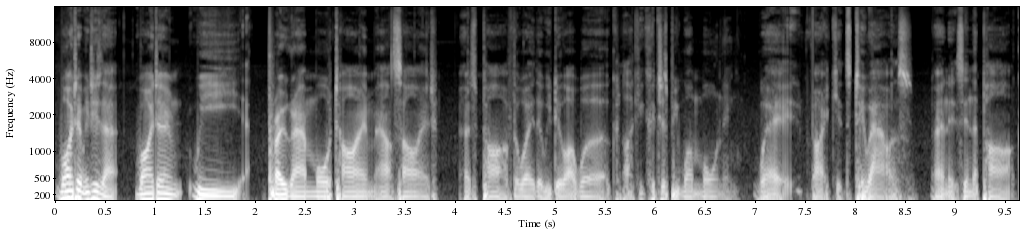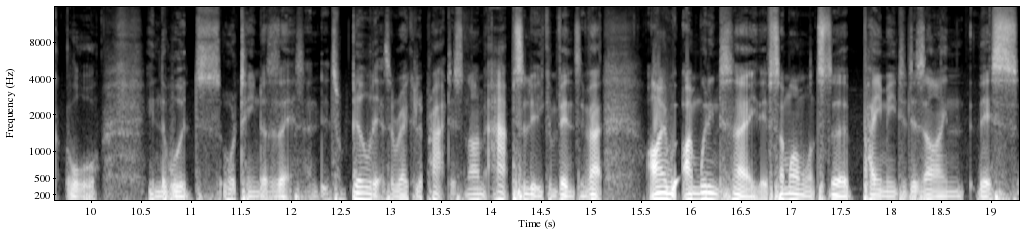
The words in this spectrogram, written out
why don't we do that? Why don't we program more time outside as part of the way that we do our work? Like it could just be one morning where like it's two hours and it's in the park or in the woods or a team does this and it's build it as a regular practice. And I'm absolutely convinced. In fact, I'm willing to say if someone wants to pay me to design this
